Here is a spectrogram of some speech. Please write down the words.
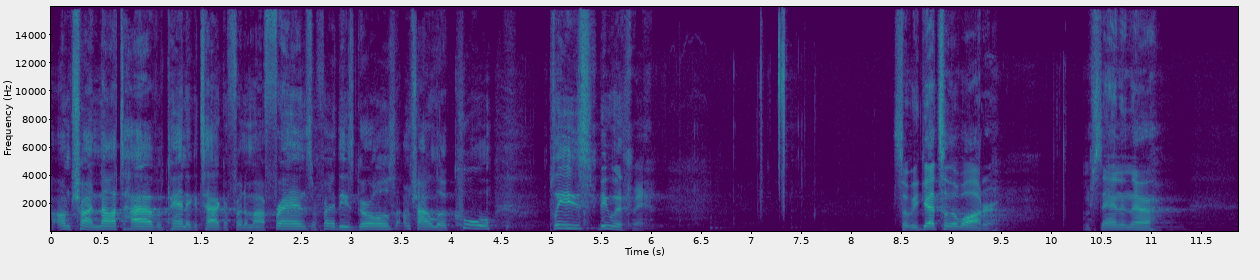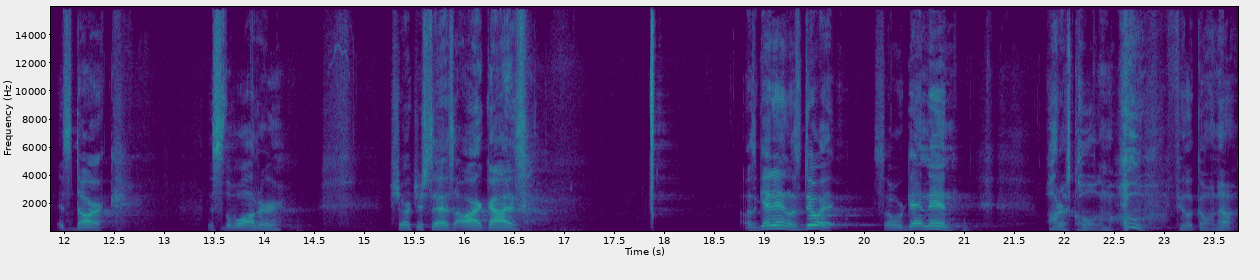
I'm trying not to have a panic attack in front of my friends, in front of these girls. I'm trying to look cool. Please be with me. So we get to the water. I'm standing there. It's dark. This is the water. Instructor says, All right, guys, let's get in, let's do it. So we're getting in. Water's cold. I'm like, I feel it going up.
